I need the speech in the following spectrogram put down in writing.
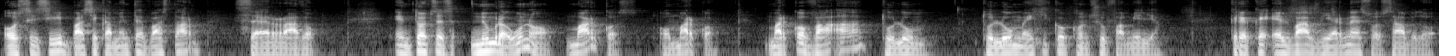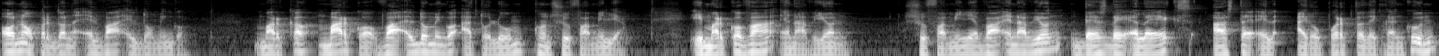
O si sí, básicamente va a estar cerrado. Entonces, número uno, Marcos o Marco. Marco va a Tulum, Tulum, México, con su familia. Creo que él va viernes o sábado. Oh, no, perdona, él va el domingo. Marco, Marco va el domingo a Tulum con su familia. Y Marco va en avión. Su familia va en avión desde LX hasta el aeropuerto de Cancún.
